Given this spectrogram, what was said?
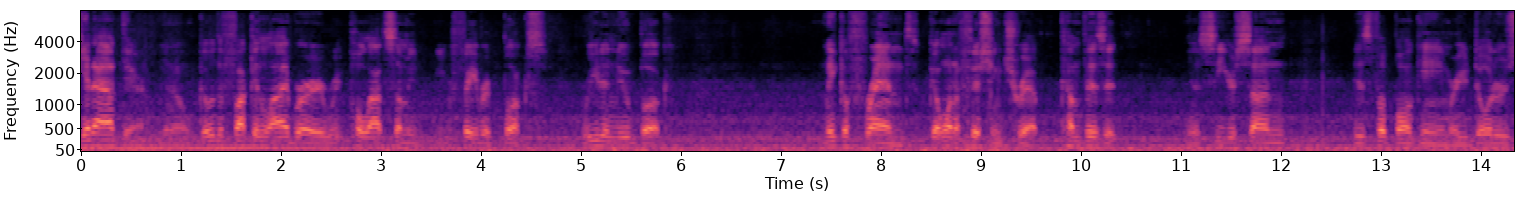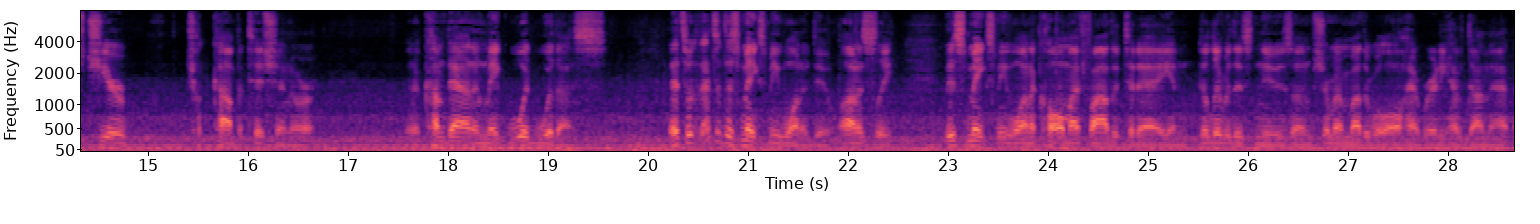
get out there. You know, go to the fucking library, re- pull out some of your favorite books, read a new book, make a friend, go on a fishing trip, come visit, you know, see your son his football game or your daughter's cheer competition or you know, come down and make wood with us that's what that's what this makes me want to do. Honestly, this makes me want to call my father today and deliver this news. I'm sure my mother will all have already have done that.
